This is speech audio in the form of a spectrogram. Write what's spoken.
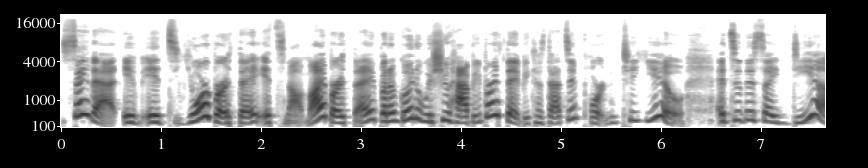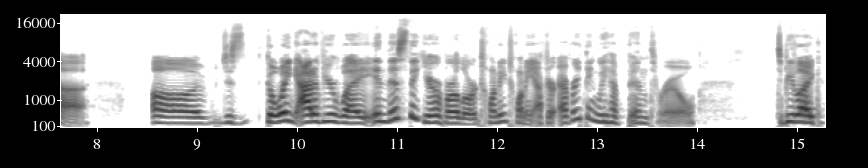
say that. If it's your birthday, it's not my birthday, but I'm going to wish you happy birthday because that's important to you. And so this idea of just going out of your way in this the year of our Lord 2020 after everything we have been through to be like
